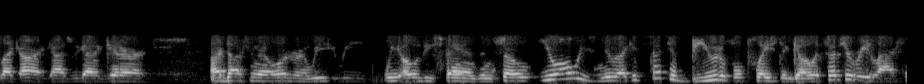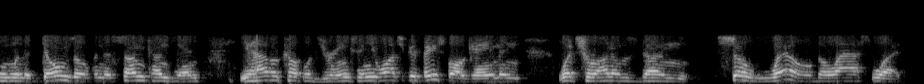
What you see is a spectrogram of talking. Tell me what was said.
like, all right, guys, we got to get our our ducks in order, and we we we owe these fans. And so you always knew, like, it's such a beautiful place to go. It's such a relaxing. When the dome's open, the sun comes in, you have a couple drinks, and you watch a good baseball game. And what Toronto's done so well the last what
